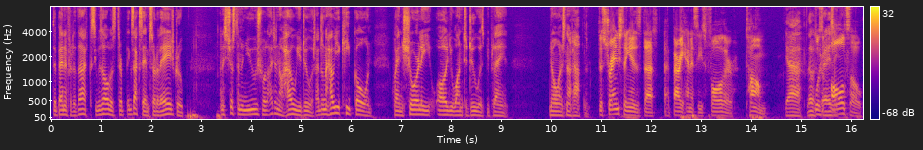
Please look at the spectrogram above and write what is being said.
the benefit of that because he was always the exact same sort of age group, and it's just an unusual. I don't know how you do it. I don't know how you keep going when surely all you want to do is be playing. No, and it's not happening. The strange thing is that uh, Barry Hennessy's father, Tom, Yeah, that was, was also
